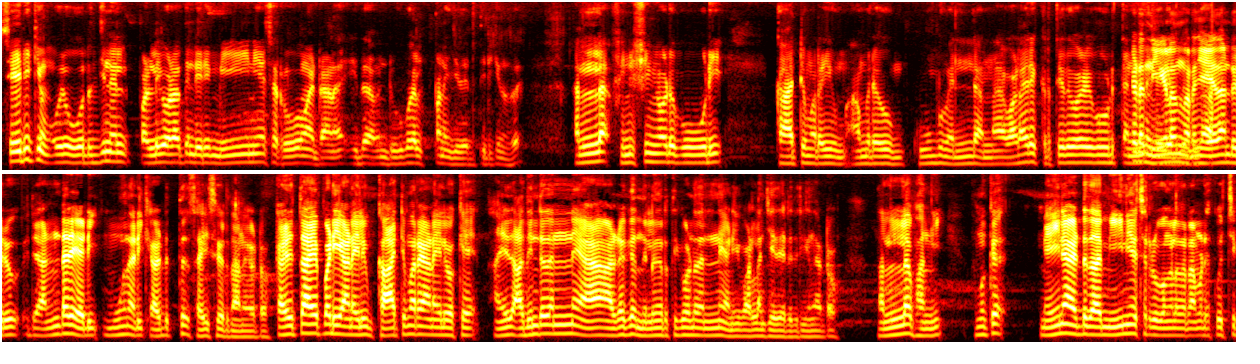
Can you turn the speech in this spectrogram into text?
ശരിക്കും ഒരു ഒറിജിനൽ പള്ളിയോടത്തിന്റെ ഒരു മീനിയേച്ചർ രൂപമായിട്ടാണ് ഇത് അവൻ രൂപകൽപ്പന ചെയ്തെടുത്തിരിക്കുന്നത്. നല്ല ഫിനിഷിങ്ങോട് കൂടി കാറ്റുമറയും അമരവും കൂമ്പും എല്ലാം വളരെ കൃത്യതയോടുകൂടി തന്നെ നീളം എന്ന് പറഞ്ഞാൽ ഏതാണ്ട് ഒരു രണ്ടര അടി മൂന്നടിക്ക് അടുത്ത് സൈസ് വരുന്നതാണ് കേട്ടോ. കഴുത്തായപ്പടിയാണേലും കാറ്റുമറയാണേലും ഒക്കെ അത് അതിന്റെ തന്നെ ആ അഴക് നിലനിർത്തിക്കൊണ്ട് തന്നെയാണ് ഈ വള്ളം ചെയ്തെടുത്തിരിക്കുന്നത് കേട്ടോ. നല്ല ഭംഗി. നമുക്ക് മെയിനായിട്ട് ഇതാ മീനിയേച്ചർ രൂപങ്ങൾ പറഞ്ഞാൽ നമ്മുടെ കൊച്ചു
